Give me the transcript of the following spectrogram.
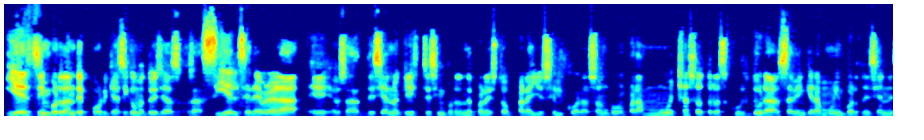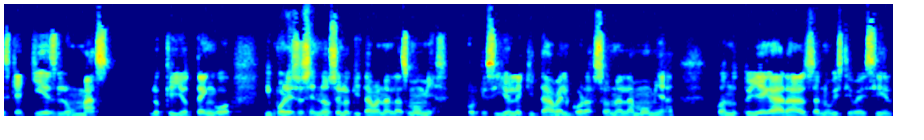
Y es importante porque así como tú decías, o sea, si el cerebro era, eh, o sea, decían, ok, esto es importante para esto, para ellos el corazón, como para muchas otras culturas, sabían que era muy importante, decían, es que aquí es lo más lo que yo tengo y por eso ese no se lo quitaban a las momias, porque si yo le quitaba el corazón a la momia, cuando tú llegaras, Anubis te iba a decir,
